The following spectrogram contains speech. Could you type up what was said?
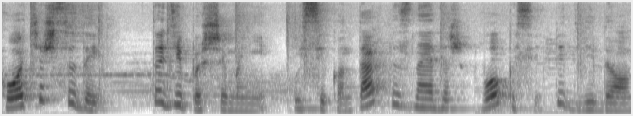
Хочеш сюди? Тоді пиши мені. Усі контакти знайдеш в описі під відео.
